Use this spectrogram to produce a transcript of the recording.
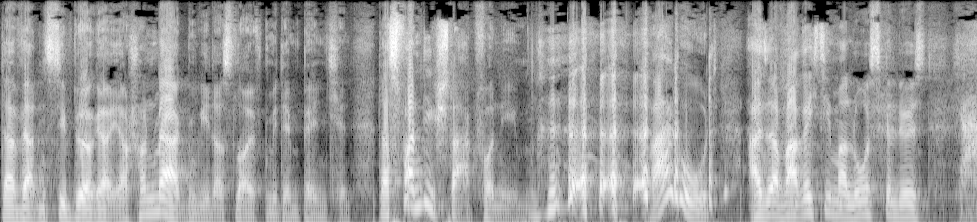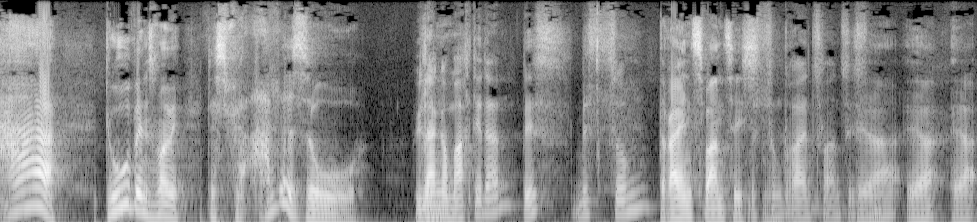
Da werden es die Bürger ja schon merken, wie das läuft mit dem Bändchen. Das fand ich stark von ihm. war gut. Also er war richtig mal losgelöst. Ja, du, wenn es mal, das ist für alle so. Wie lange macht ihr dann? Bis, bis zum 23. Bis zum 23. Ja, ja, ja.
